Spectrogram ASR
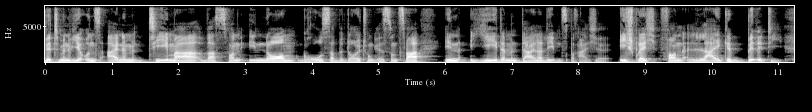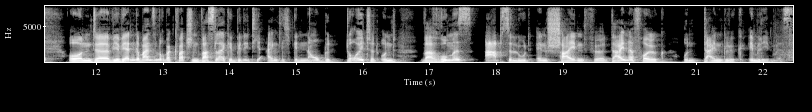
widmen wir uns einem Thema, was von enorm großer Bedeutung ist, und zwar in jedem deiner Lebensbereiche. Ich spreche von Likeability. Und äh, wir werden gemeinsam darüber quatschen, was Likeability eigentlich genau bedeutet und warum es absolut entscheidend für deinen Erfolg und dein Glück im Leben ist.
